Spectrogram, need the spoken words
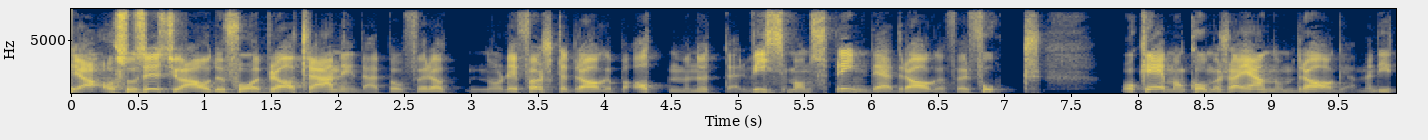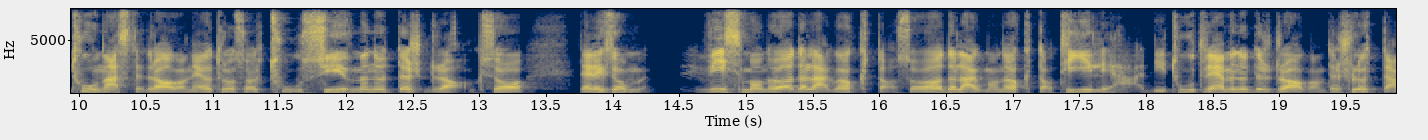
Ja, og så syns jo jeg at du får bra trening der på, for at når det første draget på 18 minutter Hvis man springer det draget for fort OK, man kommer seg gjennom draget, men de to neste dragene er jo tross alt to syvminuttersdrag, så det er liksom hvis man ødelegger økta, så ødelegger man økta tidlig her. De to treminuttersdragene til slutt de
